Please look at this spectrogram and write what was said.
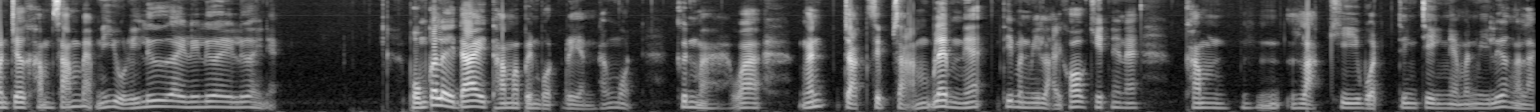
มันเจอคำซ้ำแบบนี้อยู่เรื่อยๆเรื่อยๆเรื่อยๆเนี่ยผมก็เลยได้ทำมาเป็นบทเรียนทั้งหมดขึ้นมาว่างั้นจาก 13 เล่มเนี้ยที่มันมีหลายข้อคิดเนี่ยนะ คำหลัก keyword จริงๆเนี่ยมันมีเรื่องอะไร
